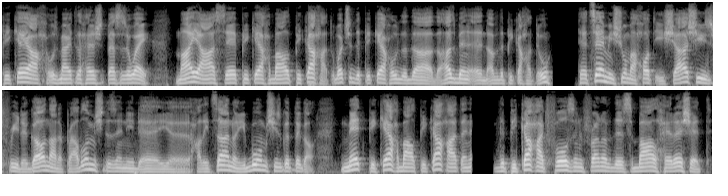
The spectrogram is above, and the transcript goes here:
pikeach who was married to the hereshet passes away. Maya se pikach bal pikahat. What should the pikach, the, the, the husband of the pikahat do? Tetze mishum ahot isha. She's free to go, not a problem. She doesn't need a uh, halitza, no yibum. She's good to go. Met pikach bal pikahat, and the pikahat falls in front of this bal hereshet.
